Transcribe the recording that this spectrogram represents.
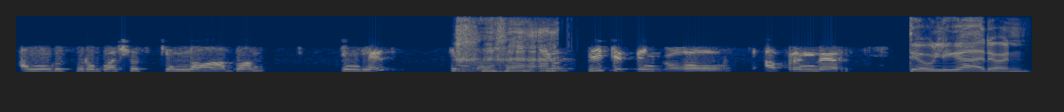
amigos uruguayos que no hablan inglés, entonces yo sí que tengo aprender. Te obligaron.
